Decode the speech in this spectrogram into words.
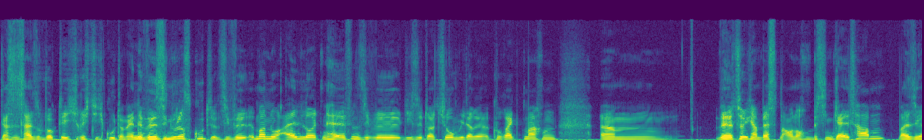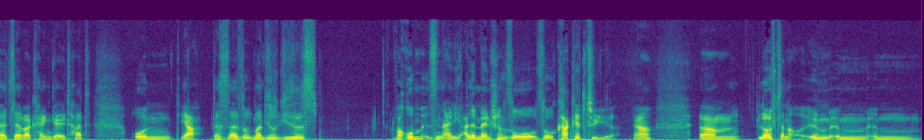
Das ist also wirklich richtig gut. Am Ende will sie nur das Gute. Sie will immer nur allen Leuten helfen, sie will die Situation wieder korrekt machen. Ähm, will natürlich am besten auch noch ein bisschen Geld haben, weil sie halt selber kein Geld hat. Und ja, das ist also immer so dieses warum sind eigentlich alle Menschen so, so kacke zu ihr? Ja? Ähm, läuft dann im, im, im,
